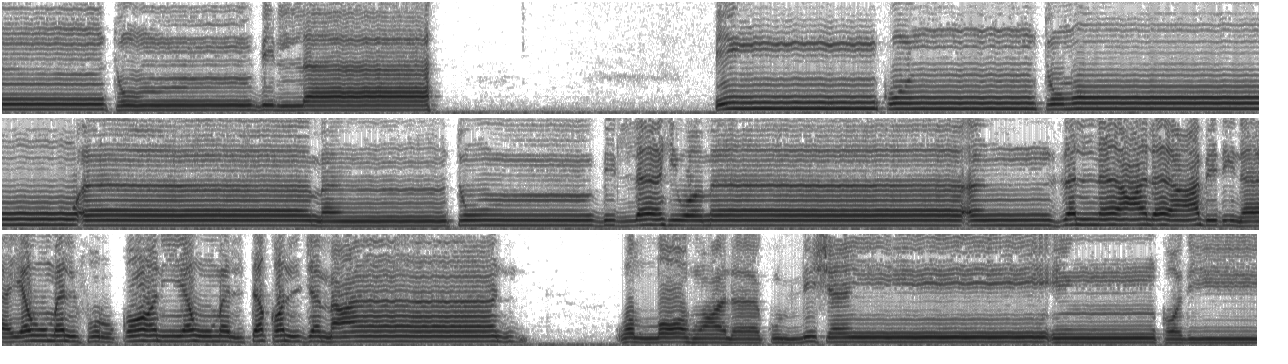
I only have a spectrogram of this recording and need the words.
آمنتم بالله إن كنتم الله وما أنزلنا على عبدنا يوم الفرقان يوم التقى الجمعان. والله على كل شيء قدير.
